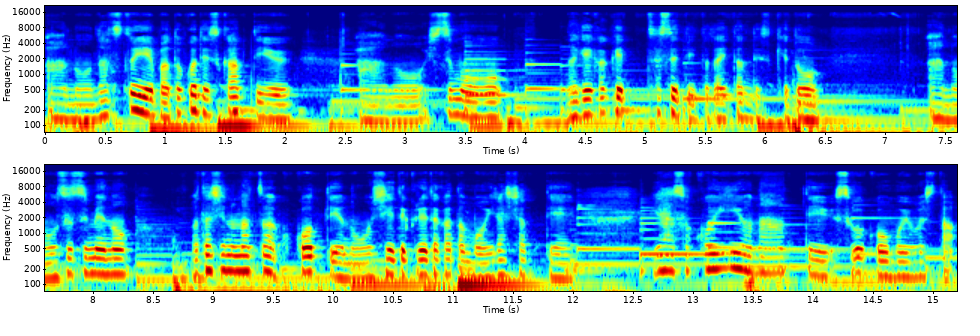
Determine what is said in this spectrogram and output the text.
あの夏といえばどこですかっていうあの質問を投げかけさせていただいたんですけどあのおすすめの私の夏はここっていうのを教えてくれた方もいらっしゃっていやそこいいよなっていうすごく思いました。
